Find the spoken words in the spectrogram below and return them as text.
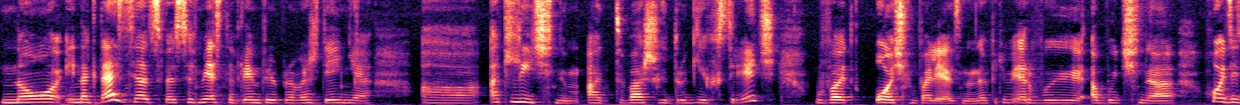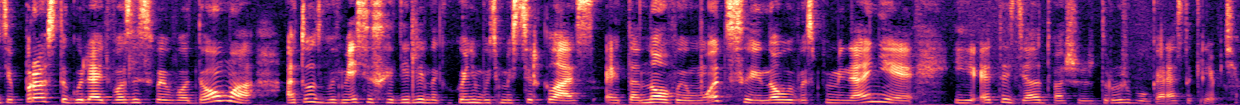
но иногда сделать свое совместное времяпрепровождение а, отличным от ваших других встреч бывает очень полезно. Например, вы обычно ходите просто гулять возле своего дома, а тут вы вместе сходили на какой-нибудь мастер-класс. Это новые эмоции, новые воспоминания, и это сделает вашу дружбу гораздо крепче.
